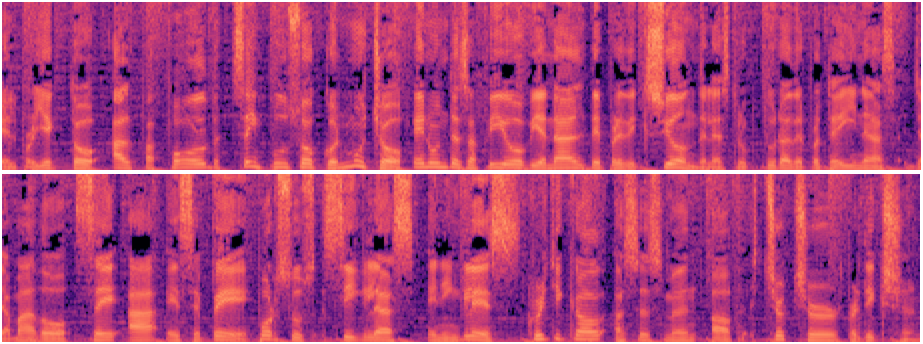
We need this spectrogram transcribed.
El proyecto AlphaFold se impuso con mucho en un desafío bienal de predicción de la estructura de proteínas llamado CASP por sus siglas en inglés Critical Assessment of Structure Prediction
